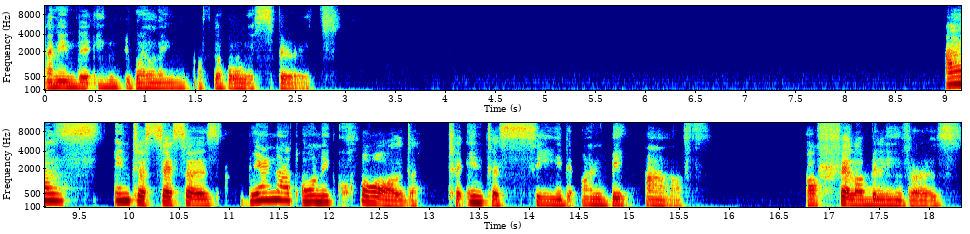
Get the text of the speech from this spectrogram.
and in the indwelling of the Holy Spirit. As intercessors, we are not only called to intercede on behalf of fellow believers,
